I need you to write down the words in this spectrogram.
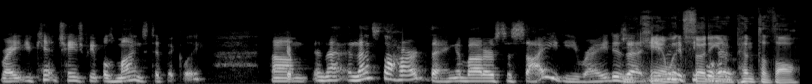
Right? You can't change people's minds typically. Um, and that and that's the hard thing about our society, right? Is You that can with sodium have- pentothal.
